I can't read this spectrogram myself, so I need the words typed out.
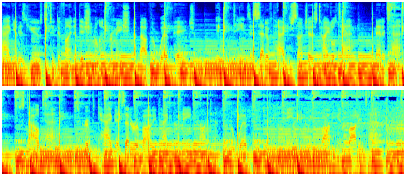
Tag it is used to define additional information about the web page. It contains a set of tags such as title tag, meta tag, style tag, script tag etc. Body tag The main content of the web page is contained between body and body tag.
